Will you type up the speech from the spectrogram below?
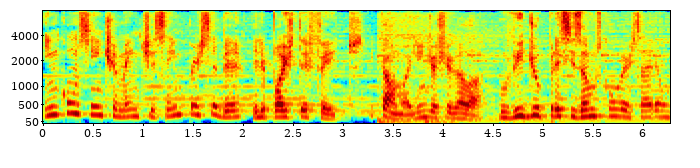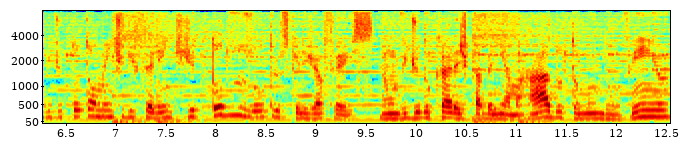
inconscientemente, sem perceber, ele pode ter feito. E calma, a gente já chega lá. O vídeo Precisamos Conversar é um vídeo totalmente diferente de todos os outros que ele já fez. É um vídeo do cara de cabelinho amarrado, tomando um vinho,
